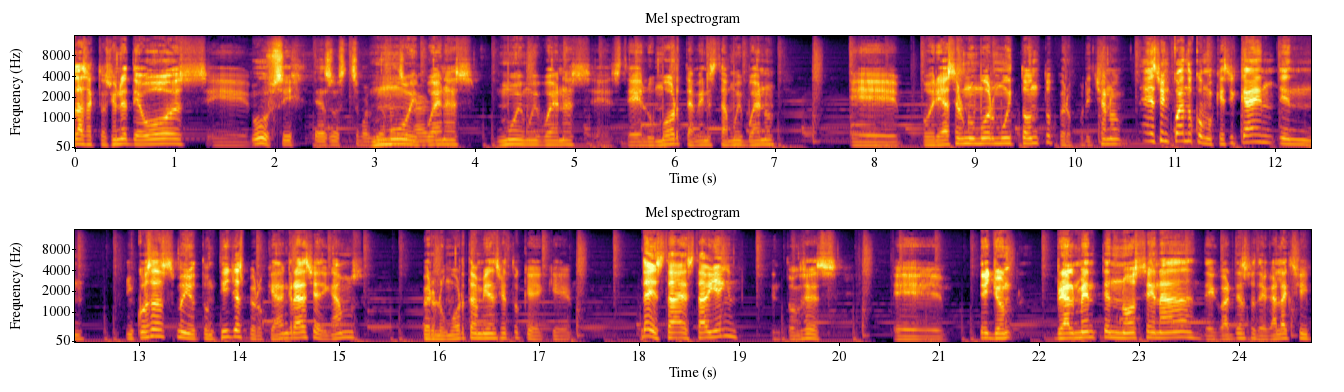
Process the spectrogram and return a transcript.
las actuaciones de voz. Eh, Uf, sí, eso se Muy buenas, muy, muy buenas. Este, el humor también está muy bueno. Eh, podría ser un humor muy tonto, pero por hecho no. De vez en cuando, como que sí caen en, en, cosas medio tontillas, pero que dan gracia, digamos. Pero el humor también, cierto que, que está, está bien. Entonces, eh, yo realmente no sé nada de Guardians of the Galaxy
